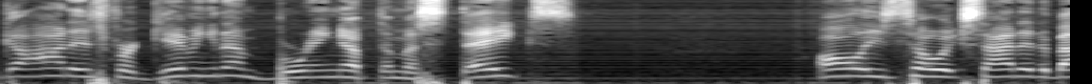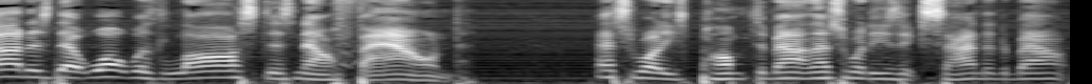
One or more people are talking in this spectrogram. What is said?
God is forgiving them. Bring up the mistakes. All he's so excited about is that what was lost is now found. That's what he's pumped about. That's what he's excited about.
